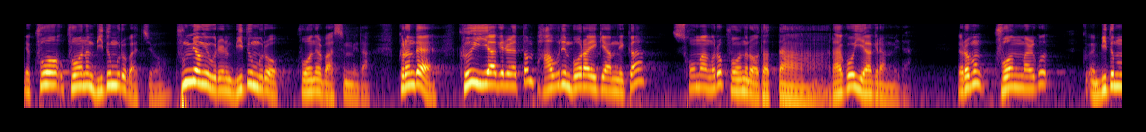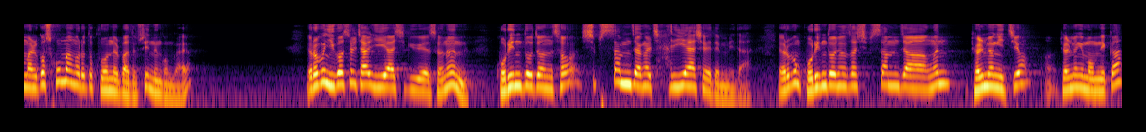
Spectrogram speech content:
예, 구원, 구원은 믿음으로 받죠. 분명히 우리는 믿음으로 구원을 받습니다. 그런데 그 이야기를 했던 바울이 뭐라 얘기합니까? 소망으로 구원을 얻었다라고 이야기를 합니다. 여러분 구원 말고 믿음 말고 소망으로도 구원을 받을 수 있는 건가요? 여러분 이것을 잘 이해하시기 위해서는 고린도전서 13장을 잘 이해하셔야 됩니다. 여러분 고린도전서 13장은 별명이 있지요? 어, 별명이 뭡니까?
